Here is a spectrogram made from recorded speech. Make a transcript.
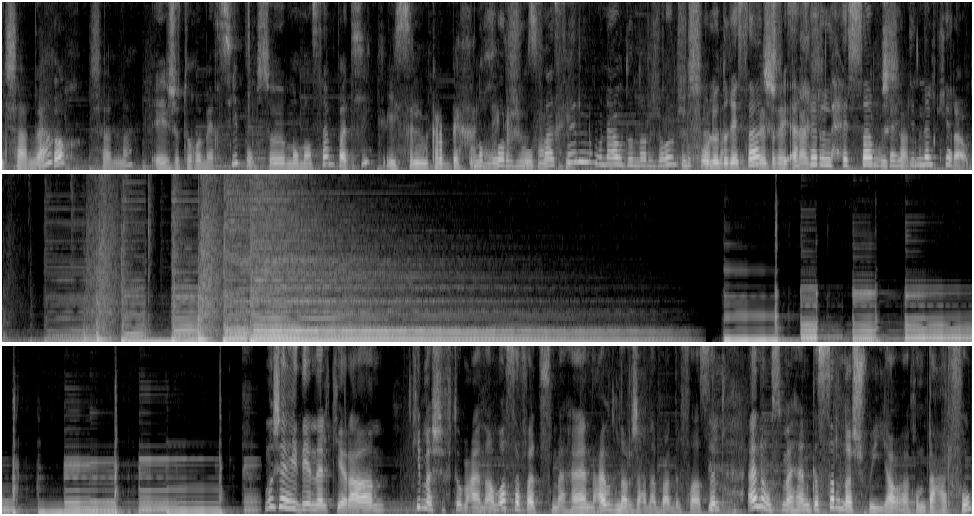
إن شاء الله d'accord إن شاء الله. et je te remercie pour ce moment sympathique يسلمك ربي يخليك. نخرجوا فاصل ونعاودوا نرجعوا نشوفوا le dressage في اخر الحصه مشاهدينا الكرام مشاهدينا الكرام كما شفتوا معنا وصفات سمهان عاودنا رجعنا بعد الفاصل. أنا وسمهان قصرنا شوية راكم تعرفوا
